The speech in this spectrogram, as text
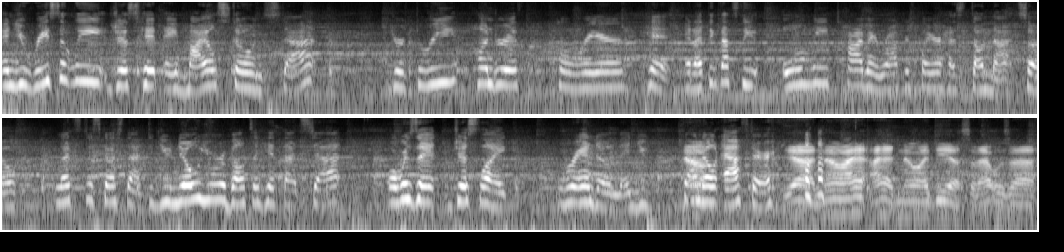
And you recently just hit a milestone stat, your 300th career hit. And I think that's the only time a Rockers player has done that. So let's discuss that. Did you know you were about to hit that stat? Or was it just like random and you found No. out after? yeah, no, I, I had no idea. So that was uh,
